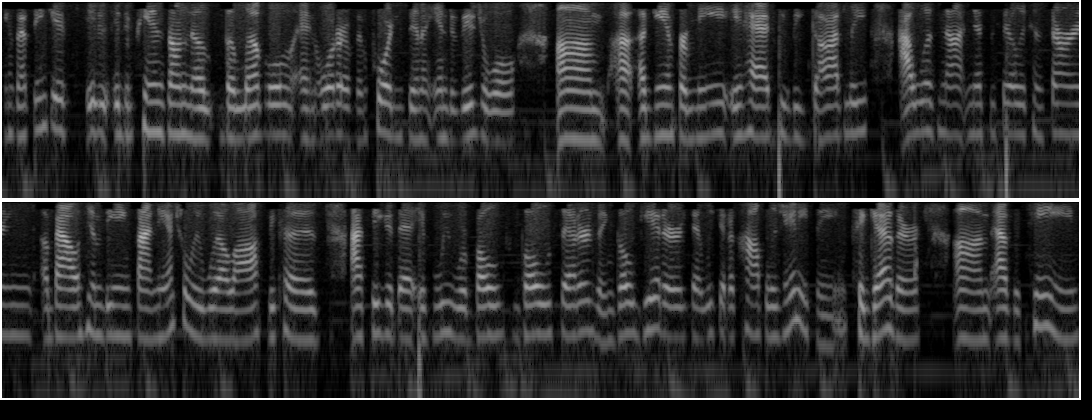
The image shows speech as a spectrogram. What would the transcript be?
things. I think it it, it depends on the the level and order of importance in an individual. Um, uh, again, for me, it had to be godly. I was not necessarily concerned about him being financially well off because I figured that if we were both goal setters and go getters, that we could accomplish anything together um, as a team.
